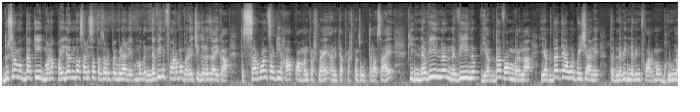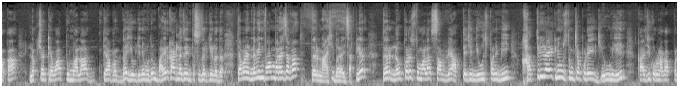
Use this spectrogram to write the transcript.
दुसरा मुद्दा की मला पहिल्यांदा साडेसात हजार रुपये मिळाले मग नवीन फॉर्म भरायची गरज आहे का? तर सर्वांसाठी हा कॉमन प्रश्न आहे आणि त्या प्रश्नाचं उत्तर असं आहे की नवीन नवीन एकदा फॉर्म भरला एकदा त्यावर पैसे आले तर नवीन नवीन फॉर्म भरू नका. लक्षात ठेवा तुम्हाला त्यामधनं योजनेमधून बाहेर काढलं जाईल तसं जर केलं तर. त्यामुळे नवीन फॉर्म भरायचा का? तर नाही भरायचा. क्लिअर तर लवकरच तुम्हाला सहाव्या हप्त्याची न्यूज पण मी खात्रीलायक न्यूज तुमच्यापुढे घेऊन येईल. काळजी करू नका पण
